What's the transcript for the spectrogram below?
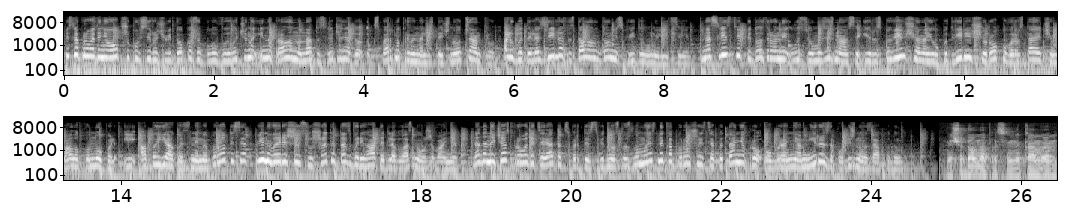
Після проведення обшуку всі речові докази було вилучено і направлено на дослідження до експертно-криміналістичного центру. А любителя зілля доставлено до міськвідділу міліції. На слідстві підозрюваний у цьому зізнався і розповів, що на його подвір'ї щороку виростає чимало конопель, і аби якось з ними боротися, він вирішив сушити та зберігати для власного вживання. На даний час проводиться ряд експертиз відносно зломисника. Порушується питання про обрання міри запобіжного заходу. Нещодавно працівниками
